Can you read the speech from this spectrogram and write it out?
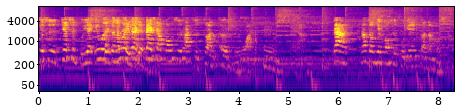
就是就是不愿，因为因为代代销公司他只赚二十万，嗯，对啊，那那中介公司不愿意赚那么少。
